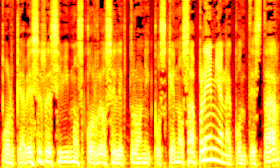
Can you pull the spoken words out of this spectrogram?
porque a veces recibimos correos electrónicos que nos apremian a contestar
